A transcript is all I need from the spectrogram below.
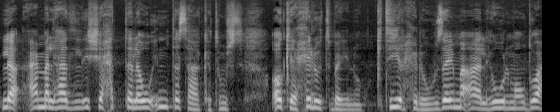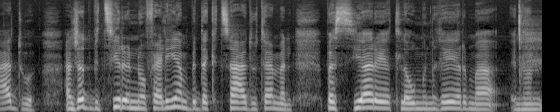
لا اعمل هذا الإشي حتى لو أنت ساكت ومش okay حلو تبينه كتير حلو. وزي ما قال هو الموضوع عدوى. عن جد بتصير إنه فعليا بدك تساعد وتعمل. بس يا ريت لو من غير ما إنه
